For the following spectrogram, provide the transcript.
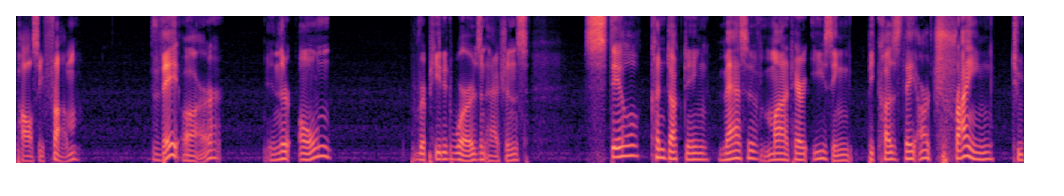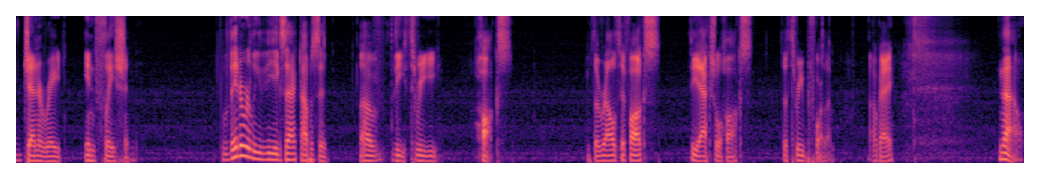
policy from, they are, in their own repeated words and actions, still conducting massive monetary easing because they are trying to generate inflation. Literally the exact opposite of the three hawks the relative hawks, the actual hawks, the three before them. Okay? Now,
